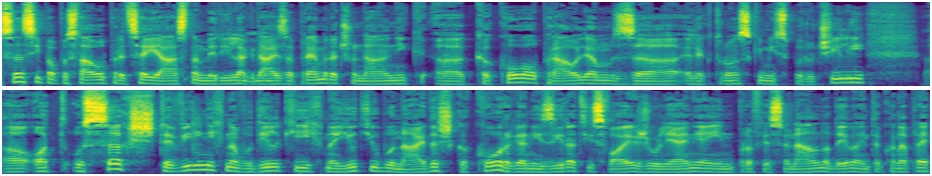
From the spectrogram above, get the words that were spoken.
sem si pa postavil precej jasna merila, kdaj mhm. zaprem računalnik, uh, kako upravljam z elektronskimi sporočili. Uh, od vseh številnih navodil, ki jih na YouTubu najdeš, kako organizirati svoje življenje in profesionalno delo in tako naprej,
